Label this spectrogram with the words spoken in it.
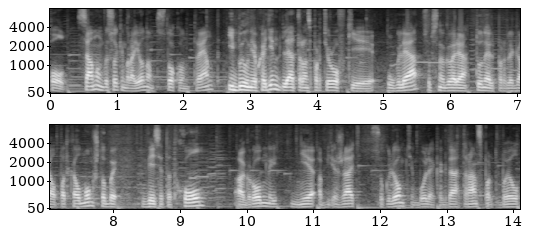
Hall, самым высоким районом в Стокон-Трент и был необходим для транспортировки угля. Собственно говоря, туннель пролегал под холмом, чтобы весь этот холм огромный не объезжать с углем, тем более когда транспорт был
